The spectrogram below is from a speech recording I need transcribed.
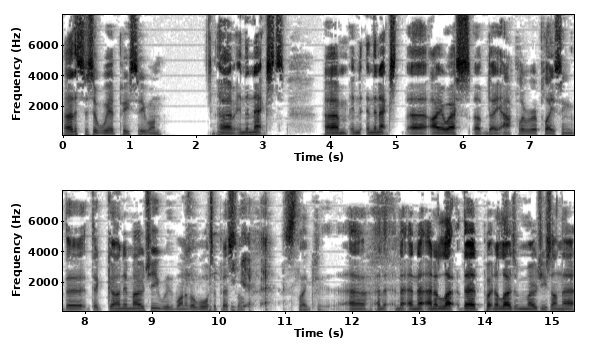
Uh, this is a weird PC one. Um, in the next, um, in in the next uh, iOS update, Apple are replacing the, the gun emoji with one of a water pistol. It's like, uh, and and and, and a lo- they're putting a load of emojis on there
